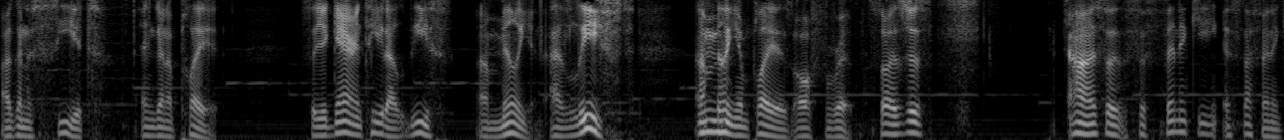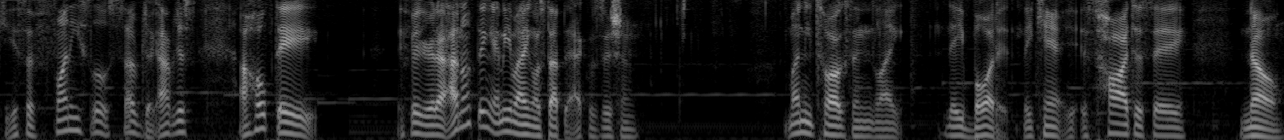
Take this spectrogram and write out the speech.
are gonna see it and gonna play it. So you're guaranteed at least a million, at least a million players off rip. So it's just, uh, it's a it's a finicky. It's not finicky. It's a funny little subject. I'm just I hope they they figure it out. I don't think anybody gonna stop the acquisition. Money talks and like they bought it. They can't. It's hard to say no,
